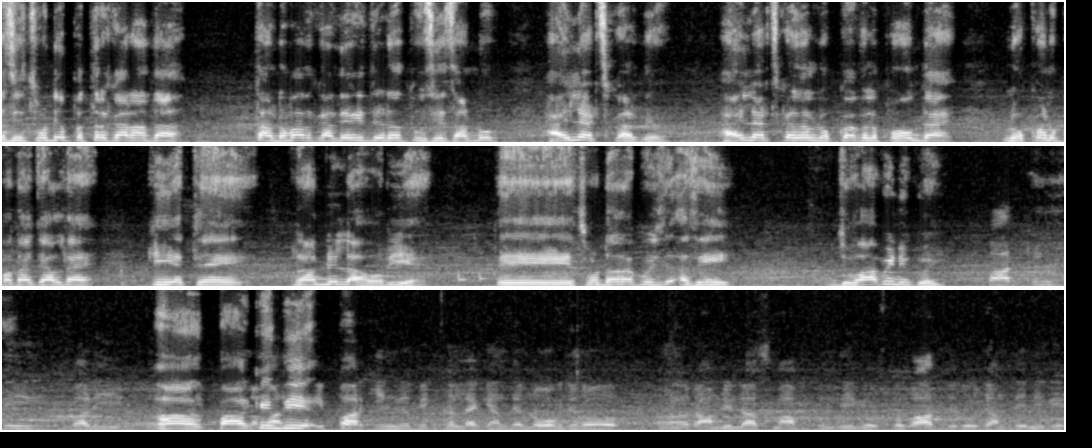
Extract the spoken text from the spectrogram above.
ਅਸੀਂ ਤੁਹਾਡੇ ਪੱਤਰਕਾਰਾਂ ਦਾ ਧੰਨਵਾਦ ਕਰਦੇ ਹਾਂ ਕਿ ਜਿਹੜਾ ਤੁਸੀਂ ਸਾਨੂੰ ਹਾਈਲਾਈਟਸ ਕਰਦੇ ਹੋ। ਹਾਈਲਾਈਟਸ ਕਰਨ ਲੋਕਾਂ ਕੋਲ ਪਹੁੰਚਦਾ ਹੈ ਲੋਕਾਂ ਨੂੰ ਪਤਾ ਚੱਲਦਾ ਹੈ ਕਿ ਇੱਥੇ ਰਾਮਲੀਲਾ ਹੋ ਰਹੀ ਹੈ। ਤੇ ਤੁਹਾਡਾ ਦਾ ਕੋਈ ਅਸੀਂ ਜਵਾਬ ਹੀ ਨਹੀਂ ਕੋਈ। ਪਾਰਕਿੰਗ ਦੀ ਵਾਲੀ ਹਾਂ, problem ਦੀ- ਪਾਰਕਿੰਗ ਵਹੀਕਲ ਲੈ ਕੇ ਆਉਂਦੇ ਲੋਕ ਜਦੋਂ ਰਾਮਲੀਲਾ ਸਮਾਪਤ ਹੁੰਦੀ ਹੈ ਉਸ ਤੋਂ ਬਾਅਦ ਜਦੋਂ ਜਾਂਦੇ ਨੇਗੇ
